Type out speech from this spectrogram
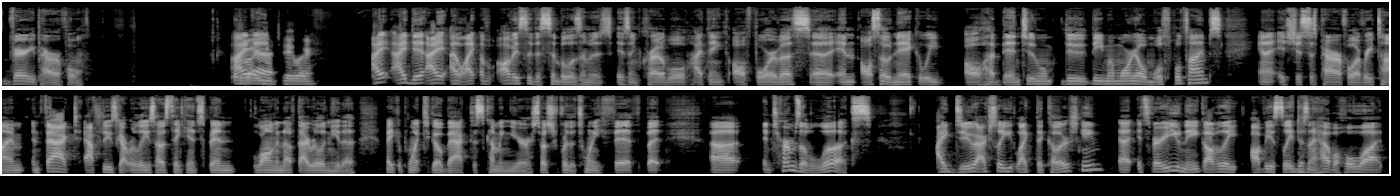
very powerful. What I, about uh, you, Tayler? I, I did. I, I like. Obviously, the symbolism is, is incredible. I think all four of us, uh, and also Nick, we all have been to the, the the memorial multiple times, and it's just as powerful every time. In fact, after these got released, I was thinking it's been long enough that I really need to make a point to go back this coming year, especially for the 25th. But uh, in terms of looks, I do actually like the color scheme. Uh, it's very unique. Obviously, obviously, it doesn't have a whole lot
